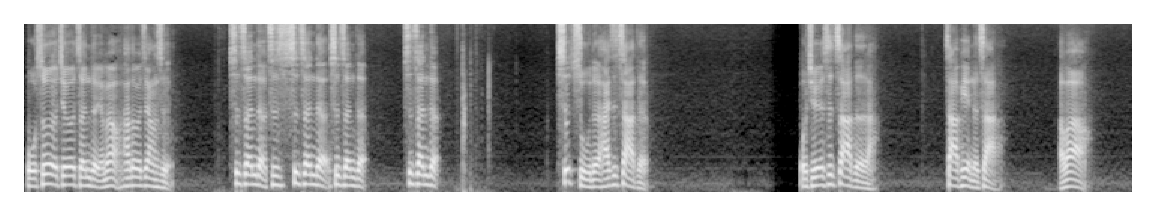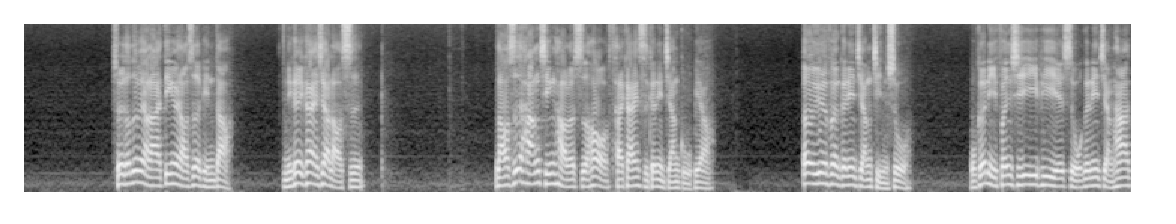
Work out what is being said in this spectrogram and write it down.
我说的就是真的，有没有？他都会这样子，是真的，是是真的，是真的，是真的，是煮的还是炸的？我觉得是炸的啦，诈骗的诈，好不好？所以投资朋友来订阅老师的频道，你可以看一下老师。老师行情好的时候才开始跟你讲股票，二月份跟你讲景硕，我跟你分析 EPS，我跟你讲它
